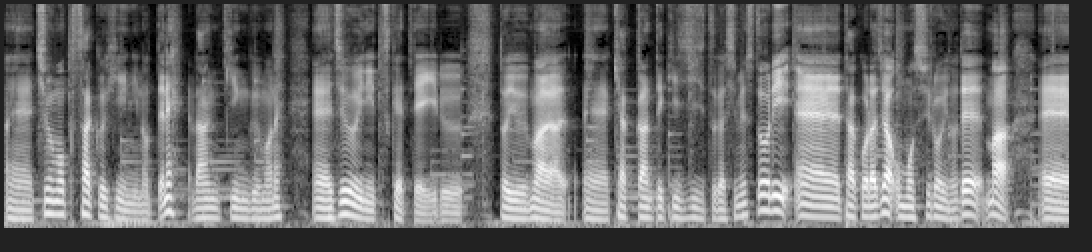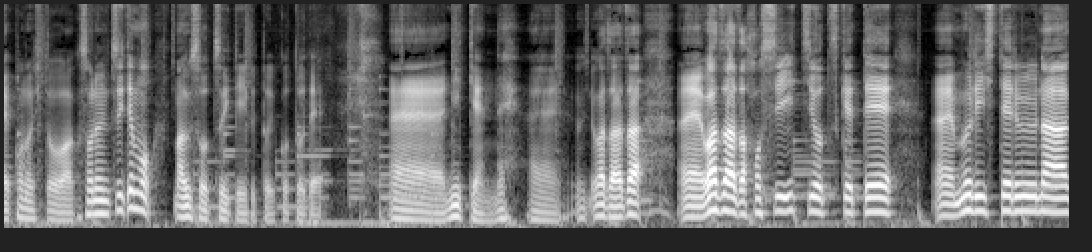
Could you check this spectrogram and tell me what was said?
えー、注目作品に乗ってね、ランキングもね、えー、10位につけているという、まあ、えー、客観的事実が示す通り、えー、タコラジは面白いので、まあ、えー、この人は、それについても、まあ、嘘をついているということで、えー、2件ね、えー、わざわざ、えー、わざわざ星1をつけて、えー、無理してるな、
